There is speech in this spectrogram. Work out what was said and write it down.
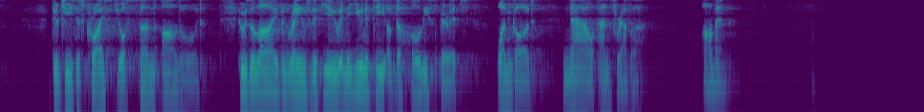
Through Jesus Christ, your Son, our Lord, who is alive and reigns with you in the unity of the Holy Spirit, one God, now and forever. Amen.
